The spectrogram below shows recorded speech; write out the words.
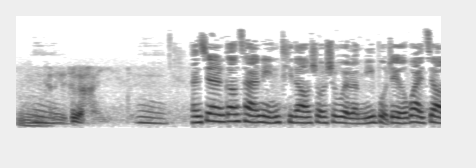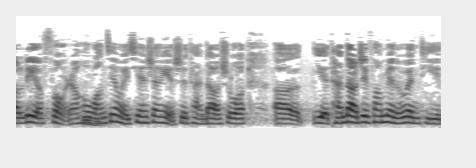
嗯，可能有这个含义。嗯，韩先生，刚才您提到说是为了弥补这个外教裂缝，然后王建伟先生也是谈到说，呃，也谈到这方面的问题。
